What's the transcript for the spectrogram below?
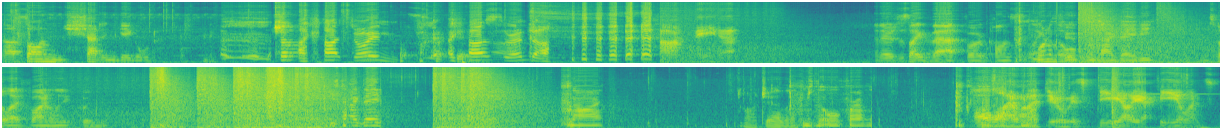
Uh, someone shat and giggled. I can't join. I can't surrender. And it was just like that for a constant like, One of the two- open tagged 80. until I finally couldn't. He's tagged 80. No, Oh, jello. he's the all forever. All I wanna do is feel your feelings.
